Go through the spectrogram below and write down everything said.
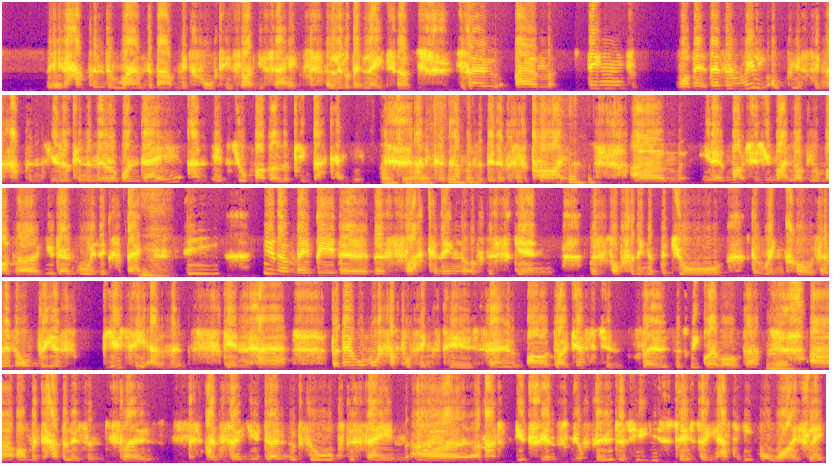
it happened around about mid 40s, like you say, a little bit later. So um, things. Well, there, there's a really obvious thing that happens. You look in the mirror one day, and it's your mother looking back at you, Okay. and it can come as a bit of a surprise. Um, you know, much as you might love your mother, you don't always expect to see, you know, maybe the, the slackening of the skin, the softening of the jaw, the wrinkles. So there's obvious beauty elements, skin, hair, but there were more subtle things too. So our digestion slows as we grow older, Yes. uh, our metabolism slows, and so you don't absorb the same uh, amount of nutrients from your food as you used to. So you have to eat more wisely,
